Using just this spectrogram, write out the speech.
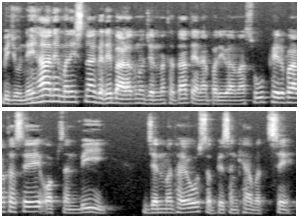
બીજું, નેહા અને મનીષના ઘરે બાળકનો જન્મ થતાં તેના પરિવારમાં શું ફેરફાર થશે? ઓપ્શન બી, જન્મ થયો, સભ્ય સંખ્યા વધશે.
